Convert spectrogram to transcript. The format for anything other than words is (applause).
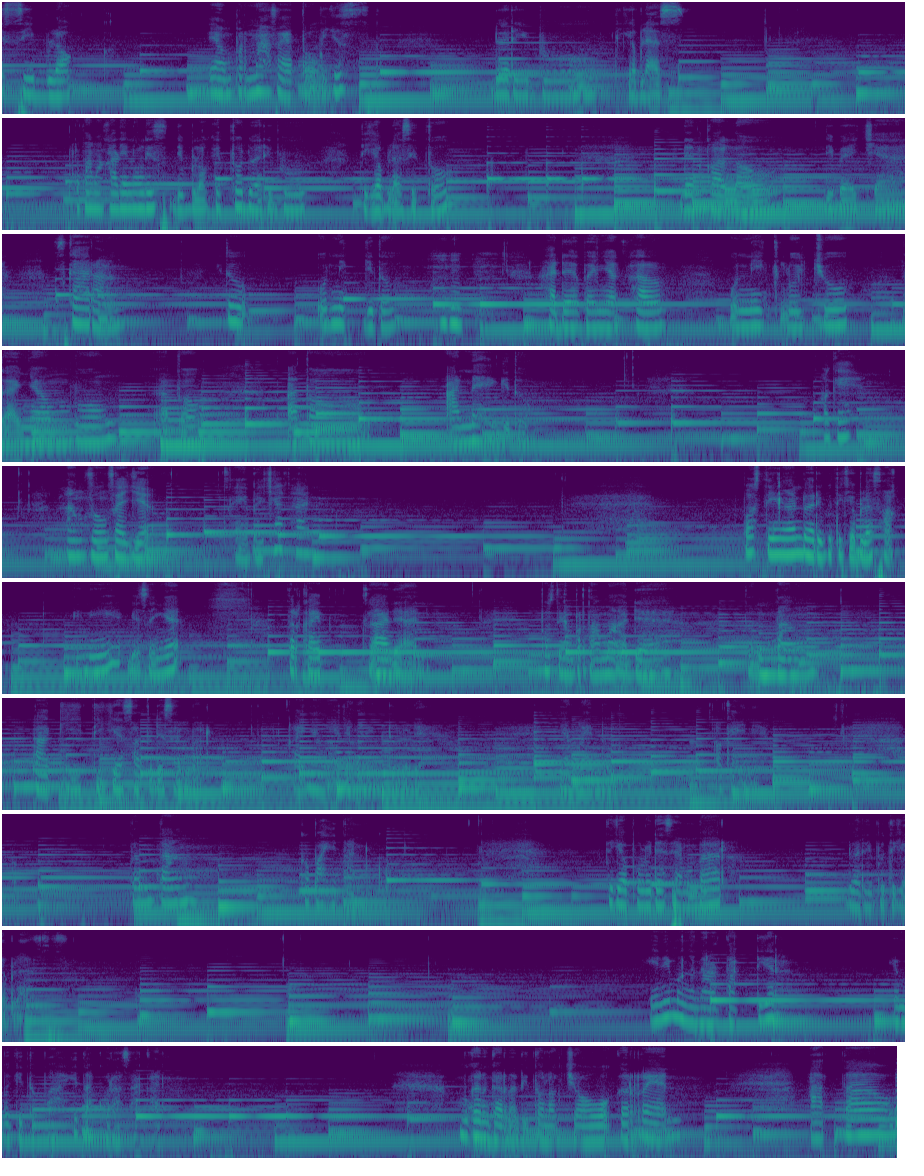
isi blog yang pernah saya tulis 2013 pertama kali nulis di blog itu 2013 itu. Dan kalau dibaca sekarang itu unik gitu. (laughs) Ada banyak hal unik lucu gak nyambung atau atau aneh gitu. Oke langsung saja saya bacakan. Postingan 2013 ini biasanya terkait keadaan. Postingan pertama ada tentang pagi 31 Desember. Kayaknya nggak jangan Desember 2013 Ini mengenal takdir yang begitu pahit aku rasakan. Bukan karena ditolak cowok keren atau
